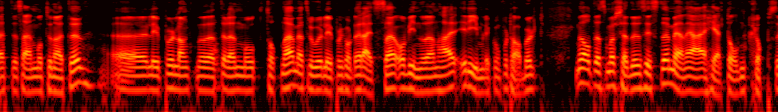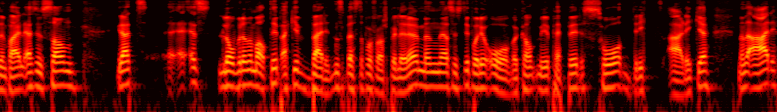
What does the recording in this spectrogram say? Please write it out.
etter seieren mot United. Eh, Liverpool langt ned etter den mot Tottenham. Jeg tror Liverpool kommer til å reise seg og vinne den her rimelig komfortabelt. Men alt det som har skjedd i det siste, mener jeg er helt Olden Klopp sin feil. Jeg syns han Greit. Lovren og Matip er ikke verdens beste forsvarsspillere, men jeg syns de får i overkant mye pepper. Så dritt er det ikke. Men det er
